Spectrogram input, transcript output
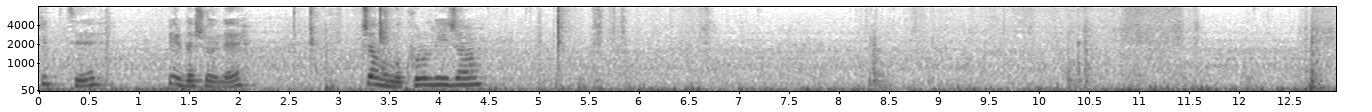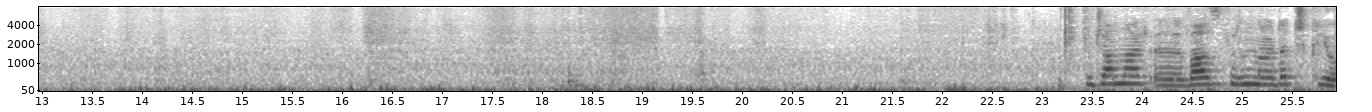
gitti. Bir de şöyle camımı kurulayacağım. Bu camlar e, bazı fırınlarda çıkıyor.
